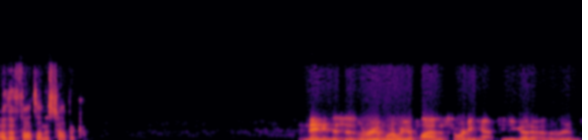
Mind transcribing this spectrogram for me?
Other thoughts on this topic? Maybe this is the room where we apply the sorting hat and you go to other rooms.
